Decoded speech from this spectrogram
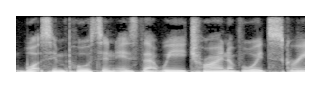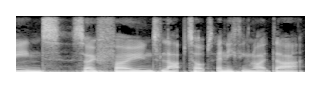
What's important is that we try and avoid screens, so phones, laptops, anything like that,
